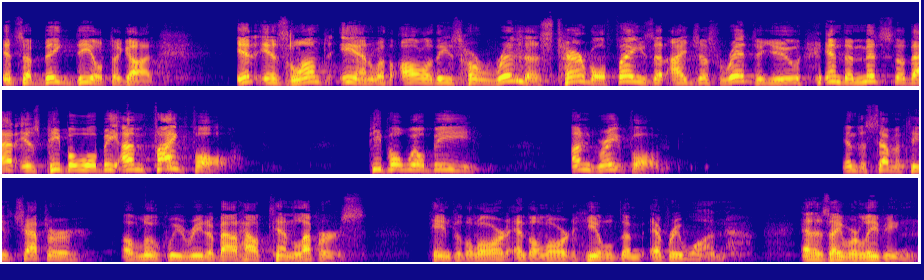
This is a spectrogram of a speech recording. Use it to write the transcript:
It's a big deal to God. It is lumped in with all of these horrendous, terrible things that I just read to you. In the midst of that is people will be unthankful. People will be ungrateful. In the 17th chapter of Luke, we read about how 10 lepers came to the Lord and the Lord healed them, every one. And as they were leaving,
